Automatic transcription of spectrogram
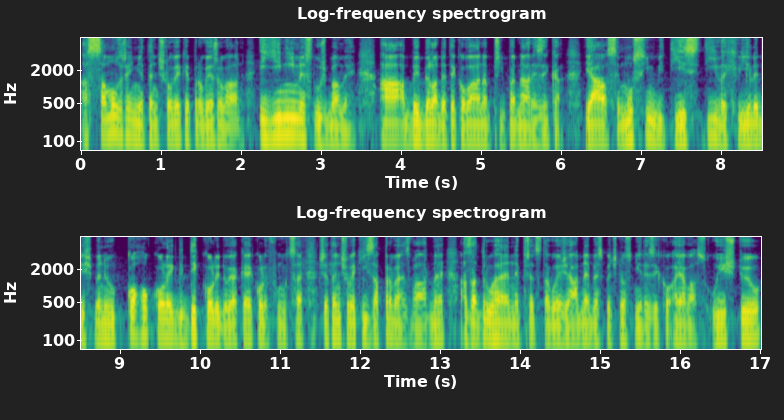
a samozřejmě ten člověk je prověřován i jinými službami a aby byla detekována případná rizika. Já si musím být jistý ve chvíli, když jmenuju kohokoliv, kdykoliv, do jakékoliv funkce, že ten člověk ji za prvé zvládne a za druhé nepředstavuje žádné bezpečnostní riziko a já vás ujišťuju,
